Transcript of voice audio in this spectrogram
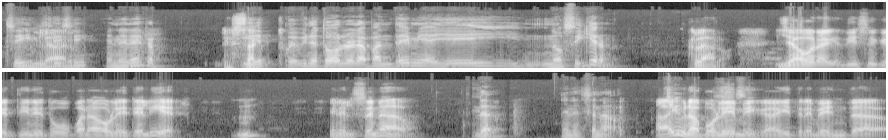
Sí, sí, sí, en enero. Exacto. Y después vino todo lo de la pandemia y ahí nos siguieron. Claro. Y ahora dicen que tiene todo parado Letelier en el Senado. Claro, en el Senado. Hay una polémica ahí tremenda.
